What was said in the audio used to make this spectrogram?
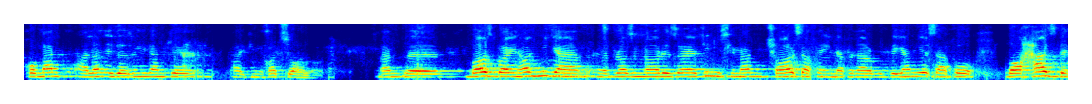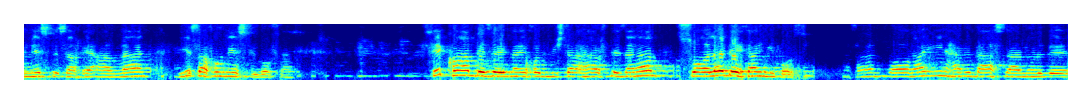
خب من الان اجازه میدم که هر کی می‌خواد سوال من باز با این حال میگم ابراز نارضایتی نیست که من چهار صفحه این دفعه قرار بود بگم یه صفحه با حذف نصف صفحه اول یه صفحه نصفی گفتم. فکر کنم بذارید من خود بیشتر حرف بزنم سوالای بهتری می‌پرسید. مثلا واقعا این همه بحث در مورد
